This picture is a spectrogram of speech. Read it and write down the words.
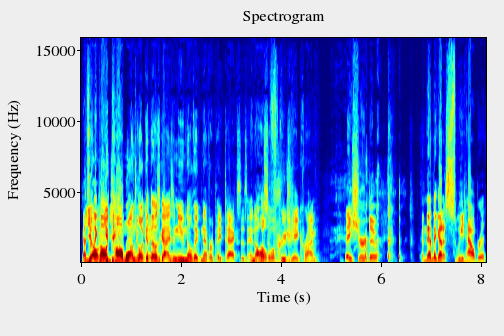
That's Yo, what they call you a take one look at those guys, and you know they've never paid taxes and also Oh. appreciate crime. They sure do. and then they got a sweet halberd.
